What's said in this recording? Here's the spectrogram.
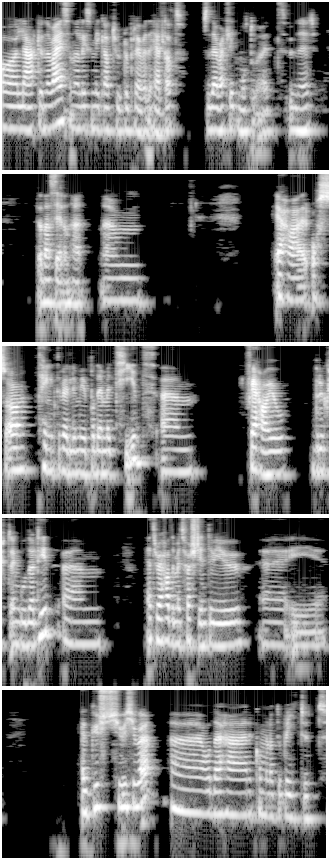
og lært underveis enn å liksom ikke ha turt å prøve i det hele tatt. Så det har vært litt mottoet mitt under denne serien her. Um, jeg har også tenkt veldig mye på det med tid. Um, for jeg har jo brukt en god del tid. Um, jeg tror jeg hadde mitt første intervju uh, i august 2020. Uh, og det her kommer nok til å bli gitt ut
